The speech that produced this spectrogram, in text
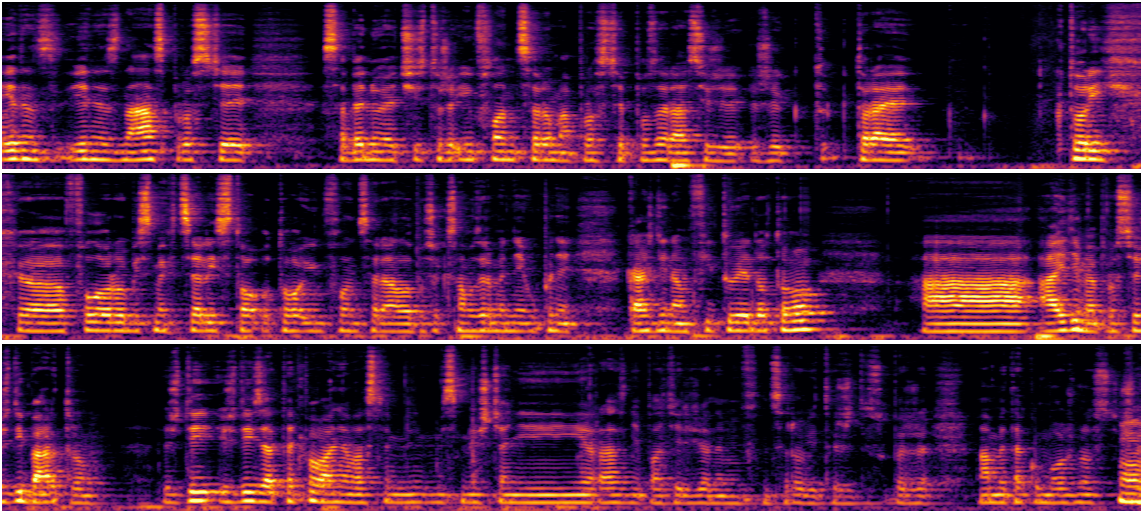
jeden, z, jeden z nás proste sa venuje čisto, že influencerom a proste pozerá si, že, že ktorá je, ktorých uh, followerov by sme chceli z toho, toho influencera, alebo však samozrejme nie úplne každý nám fituje do toho a, a ideme proste vždy bartrom. Vždy, vždy za tempovania vlastne my, my sme ešte ani raz neplatili žiadnemu influencerovi, takže to je super, že máme takú možnosť, uh-huh. že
